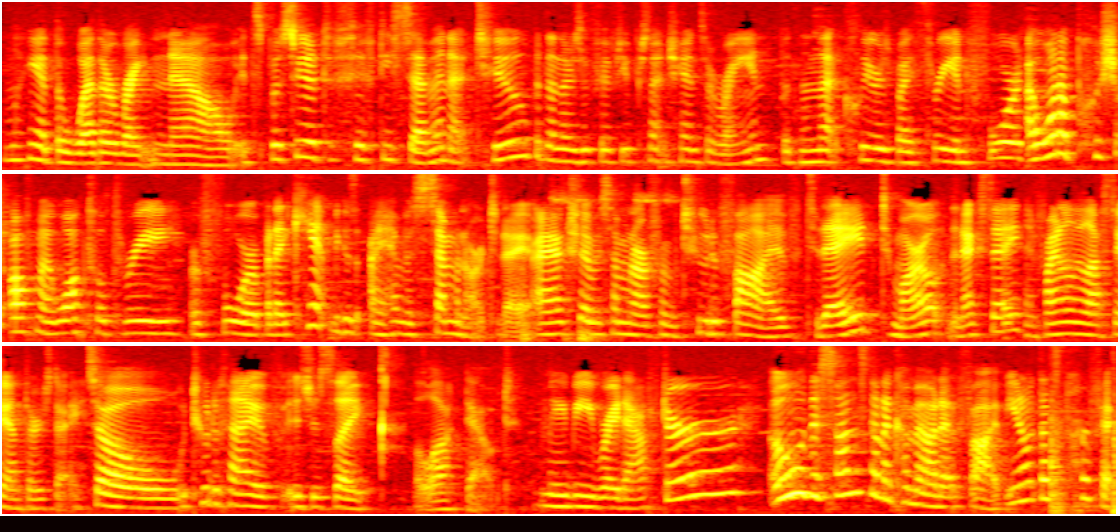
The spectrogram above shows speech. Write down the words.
I'm looking at the weather right now. It's supposed to get up to 57 at 2, but then there's a 50% chance of rain. But then that clears by 3 and 4. I wanna push off my walk till 3 or 4, but I can't because I have a seminar today. I actually have a seminar from 2 to 5 today, tomorrow, the next day, and finally last day on Thursday. So 2 to 5 is just like locked out. Maybe right after? Oh, the sun's gonna come out at five. You know what, that's perfect.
